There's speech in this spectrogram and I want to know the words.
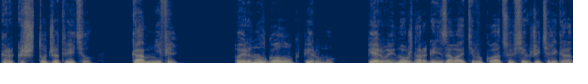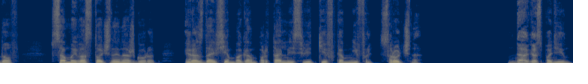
Гаркаш тут же ответил. Камнифель. Повернул голову к первому. Первый. Нужно организовать эвакуацию всех жителей городов в самый восточный наш город и раздай всем богам портальные свитки в Камнифель. Срочно. Да, господин.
